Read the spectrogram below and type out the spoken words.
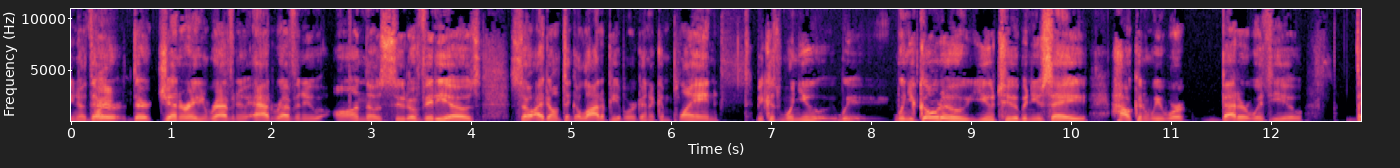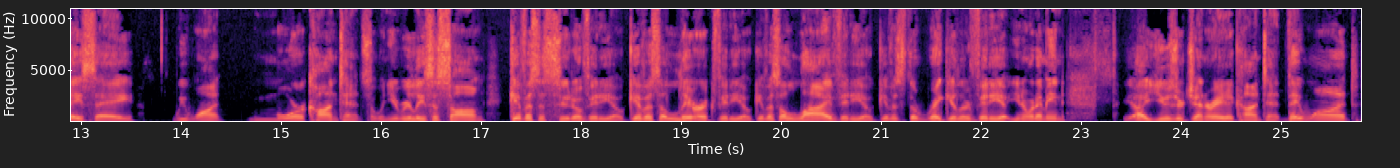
you know, they're right. they're generating revenue, ad revenue on those pseudo videos. So I don't think a lot of people are going to complain because when you we when you go to YouTube and you say, "How can we work better with you?" they say, "We want more content. So when you release a song, give us a pseudo video, give us a lyric video, give us a live video, give us the regular video. You know what I mean? Uh, user generated content. They want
